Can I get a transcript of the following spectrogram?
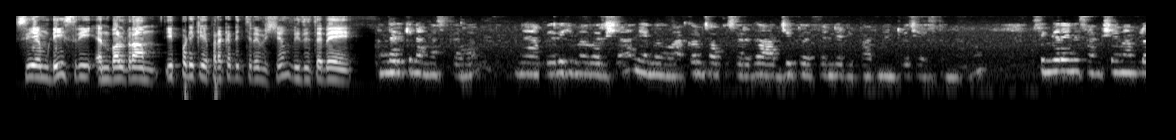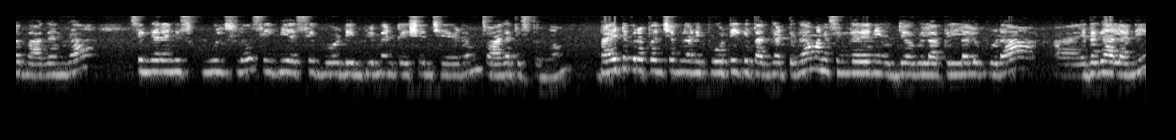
సిఎండి శ్రీ ఎన్ బలరాం ఇప్పటికే ప్రకటించిన విషయం విదితమే. అందరికీ నమస్కారం. నా పేరు హిమవర్ష నేను అకౌంట్స్ ఆఫీసర్గా ఆబ్జెక్ట్ టు డిపార్ట్మెంట్లో చేస్తున్నాను. సింగరేణి సంక్షేమంలో భాగంగా సింగరేణి స్కూల్స్లో సిబిఎస్ఈ బోర్డు ఇంప్లిమెంటేషన్ చేయడం స్వాగతిస్తున్నాం. బయట ప్రపంచంలోని పోటీకి తగ్గట్టుగా మన సింగరేణి ఉద్యోగుల పిల్లలు కూడా ఎదగాలని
